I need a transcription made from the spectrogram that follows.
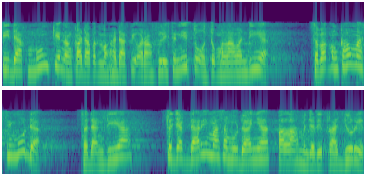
tidak mungkin engkau dapat menghadapi orang Filistin itu untuk melawan dia. Sebab engkau masih muda. Sedang dia sejak dari masa mudanya telah menjadi prajurit.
